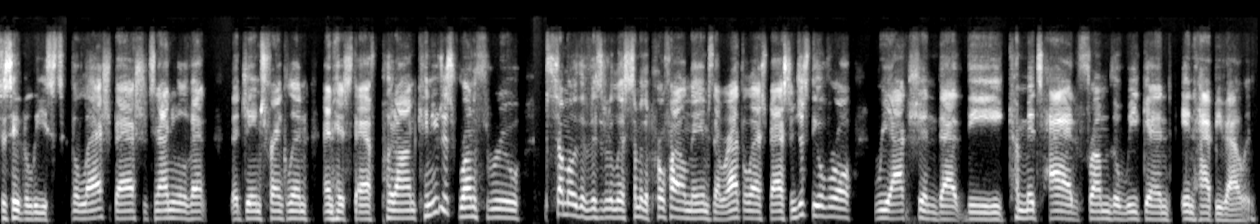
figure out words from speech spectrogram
to say the least. The Lasch Bash, it's an annual event that James Franklin and his staff put on. Can you just run through some of the visitor lists, some of the profile names that were at the Lasch Bash, and just the overall reaction that the commits had from the weekend in Happy Valley?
